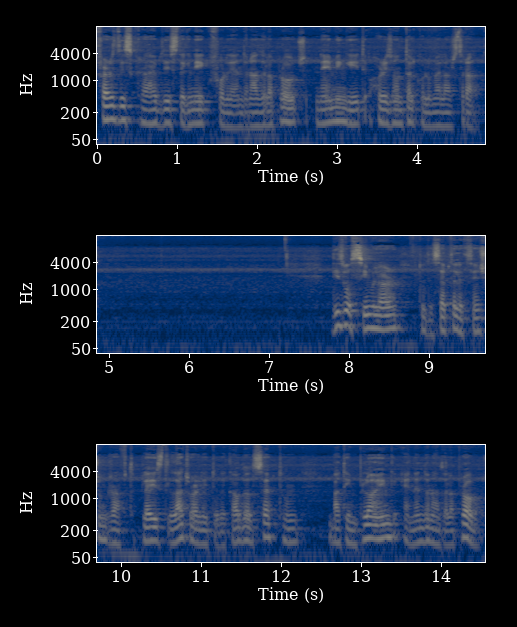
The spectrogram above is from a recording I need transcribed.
first described this technique for the endonasal approach, naming it horizontal columellar strut. This was similar to the septal extension graft placed laterally to the caudal septum but employing an endonasal approach.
